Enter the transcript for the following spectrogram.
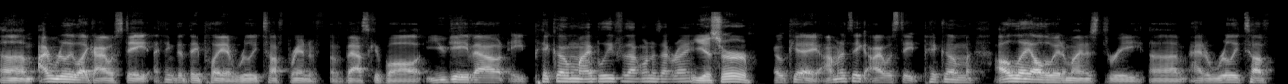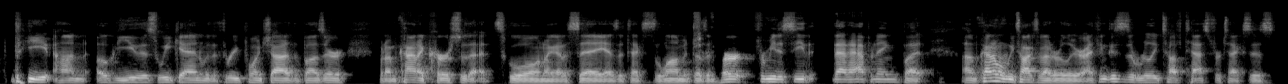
um, I really like Iowa State. I think that they play a really tough brand of, of basketball. You gave out a pick 'em, I believe, for that one. Is that right? Yes, sir. Okay, I'm going to take Iowa State pick 'em. I'll lay all the way to minus three. Um, I had a really tough beat on OKU this weekend with a three point shot at the buzzer, but I'm kind of cursed with that school. And I got to say, as a Texas alum, it doesn't hurt for me to see that happening. But um, kind of what we talked about earlier, I think this is a really tough test for Texas.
